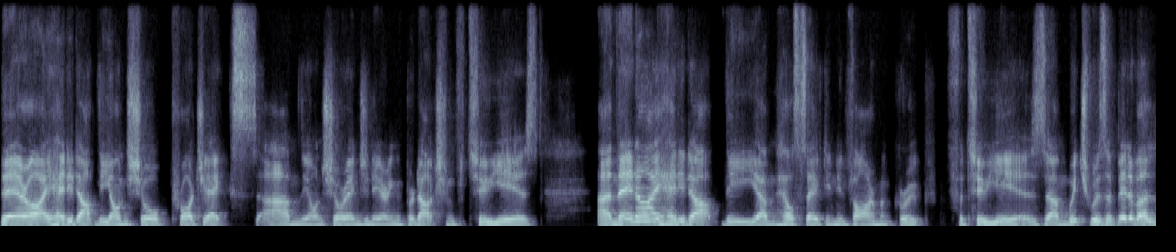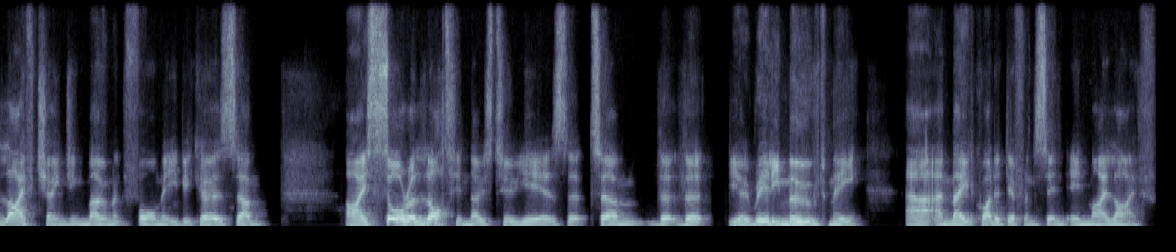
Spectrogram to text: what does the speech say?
there, I headed up the onshore projects, um, the onshore engineering and production for two years. And then I headed up the um, health, safety, and environment group for two years, um, which was a bit of a life changing moment for me because I saw a lot in those two years that um, that, that you know really moved me uh, and made quite a difference in in my life.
